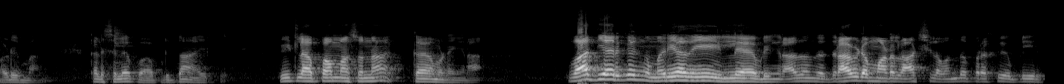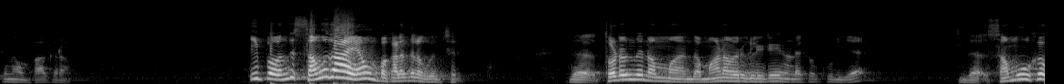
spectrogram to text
அப்படிம்பாங்க. கடைசியில் இப்போ அப்படி தான் ஆயிருக்கு வீட்டில் அப்பா அம்மா சொன்னால் கேட்க மாட்டேங்கிறான். வாத்தியாருக்கு அங்கே மரியாதையே இல்லை அப்படிங்கிற அதுவும் அந்த திராவிட மாடல் ஆட்சியில் வந்த பிறகு எப்படி இருக்குன்னு அவன் பார்க்குறான் இப்போ வந்து சமுதாயம் இப்போ களத்தில் குதிச்சிருக்கு. இந்த தொடர்ந்து நம்ம இந்த மாணவர்களிடையே நடக்கக்கூடிய இந்த சமூக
